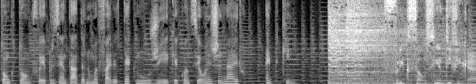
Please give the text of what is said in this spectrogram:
Tong Tong foi apresentada numa feira de tecnologia que aconteceu em janeiro, em Pequim. Fricção Científica.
